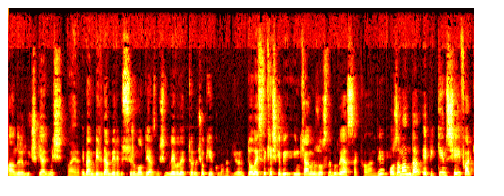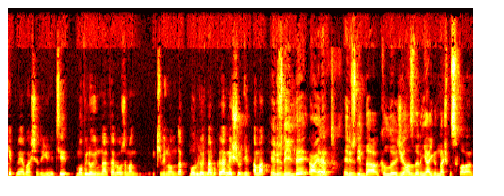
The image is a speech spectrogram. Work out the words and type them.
Unreal 3 gelmiş. Aynen. E ben birden beri bir sürü mod yazmışım. Level editörünü çok iyi kullanabiliyorum. Dolayısıyla keşke bir imkanımız olsa da burada yazsak falan diye. O zaman da Epic Games şeyi fark etmeye başladı. Unity mobil oyunlar tabii o zaman 2010'da mobil oyunlar bu kadar meşhur değil. Ama Henüz değildi. Aynen. Evet. Henüz değil. Daha akıllı cihazların yaygınlaşması falan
